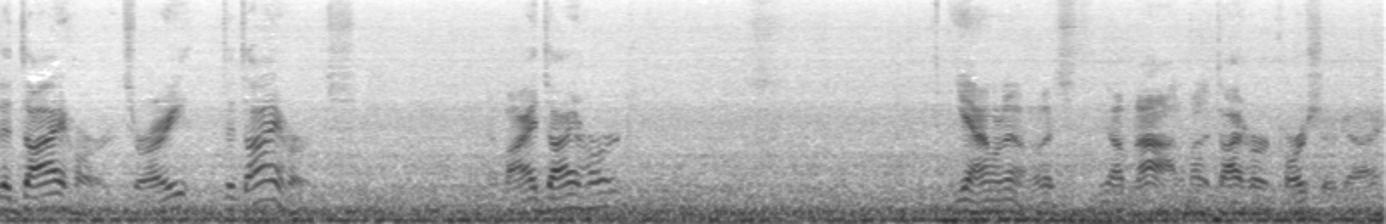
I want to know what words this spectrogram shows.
the diehards, right? The diehards. Am I a diehard? Yeah, I don't know. I'm not. I'm not a diehard car show guy.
